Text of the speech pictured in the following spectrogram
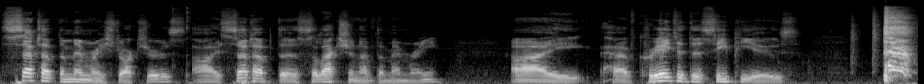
set up the memory structures. I set up the selection of the memory. I have created the CPUs.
